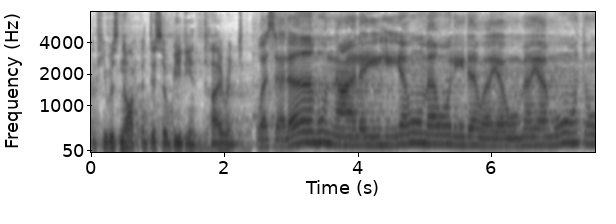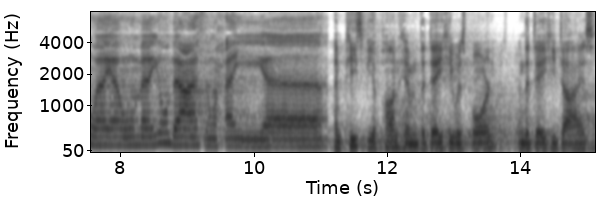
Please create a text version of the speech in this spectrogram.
and he was not a disobedient tyrant. وسلام عليه يوم ولد ويوم يموت ويوم يبعث حيا And peace be upon him the day he was born, and the day he dies,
